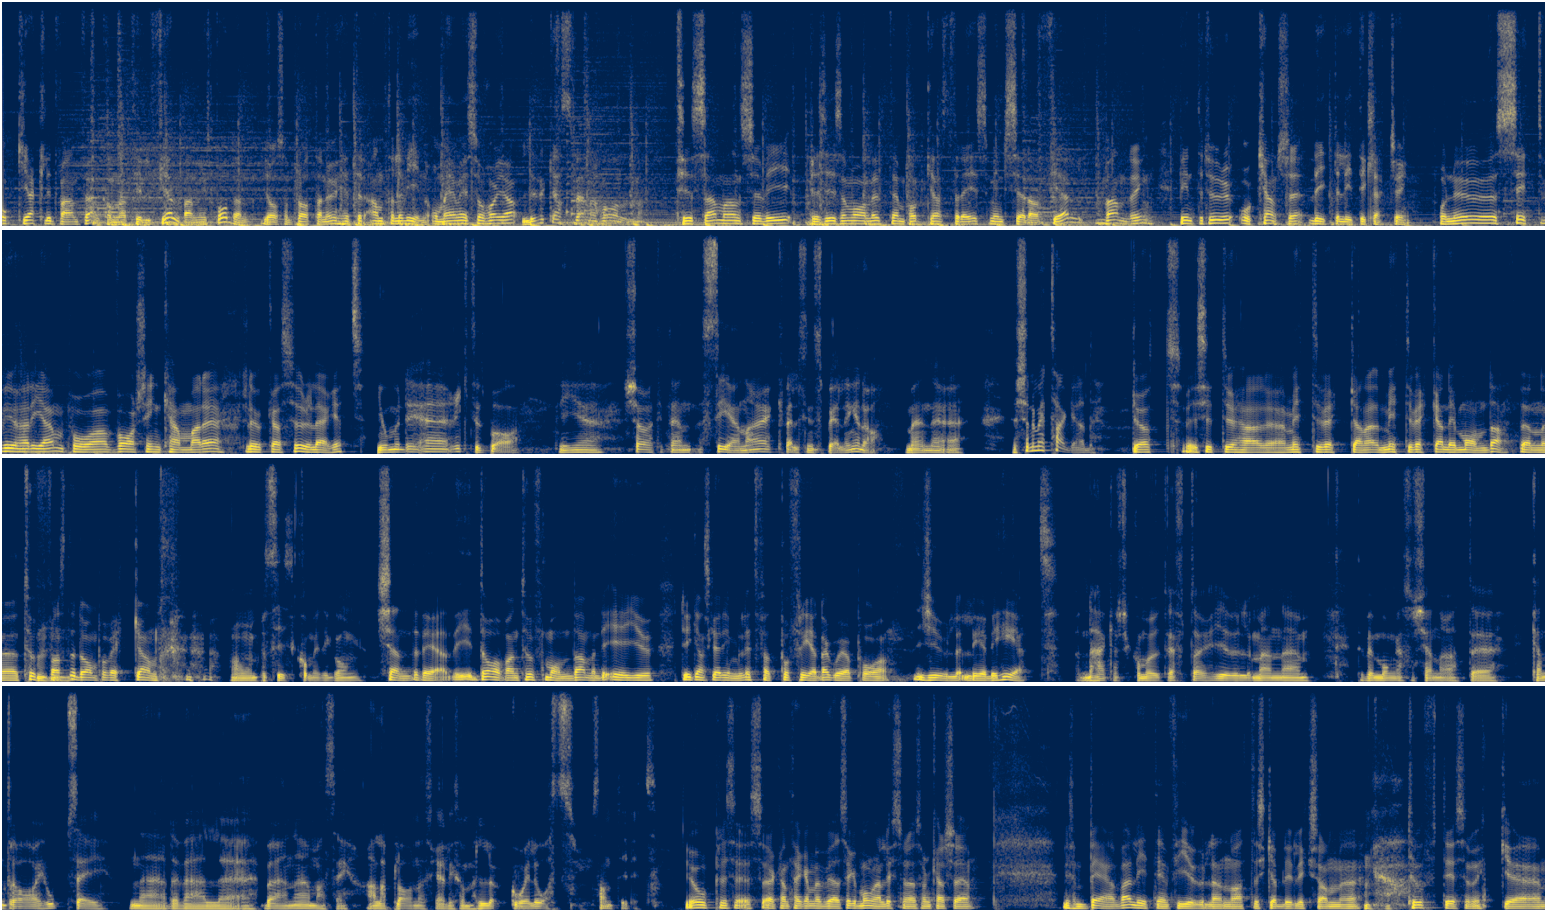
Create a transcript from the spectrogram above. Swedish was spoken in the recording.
Och hjärtligt varmt välkomna till Fjällvandringspodden. Jag som pratar nu heter Anton Levin och med mig så har jag Lukas Wennerholm. Tillsammans gör vi, precis som vanligt, en podcast för dig som är intresserad av fjäll, vandring, vintertur och kanske lite, lite klättring. Och nu sitter vi här igen på varsin kammare. Lukas, hur är läget? Jo, men det är riktigt bra. Vi eh, kör till en senare kvällsinspelning idag. Men eh, jag känner mig taggad. Gött. Vi sitter ju här eh, mitt i veckan. Mitt i veckan, det är måndag. Den eh, tuffaste mm. dagen på veckan. ja, men precis kommit igång. Kände det. Idag var en tuff måndag, men det är ju det är ganska rimligt för att på fredag går jag på julledighet. Det här kanske kommer ut efter jul, men eh, det är väl många som känner att det kan dra ihop sig när det väl börjar närma sig. Alla planer ska liksom gå i lås samtidigt. Jo, precis. Jag kan tänka mig att vi har säkert många lyssnare som kanske liksom bävar lite inför julen och att det ska bli liksom eh, tufft. Det är så mycket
